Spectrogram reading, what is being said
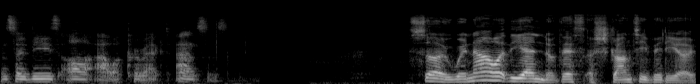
and so these are our correct answers. So we're now at the end of this Astranti video.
